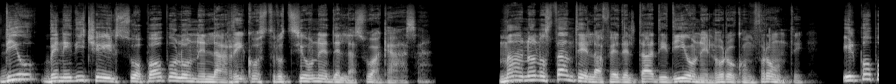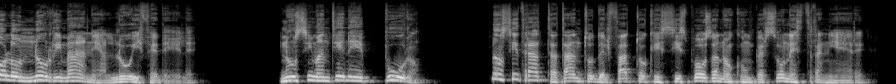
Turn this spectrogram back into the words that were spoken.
Dio benedice il suo popolo nella ricostruzione della sua casa. Ma nonostante la fedeltà di Dio nei loro confronti, il popolo non rimane a lui fedele. Non si mantiene puro. Non si tratta tanto del fatto che si sposano con persone straniere,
